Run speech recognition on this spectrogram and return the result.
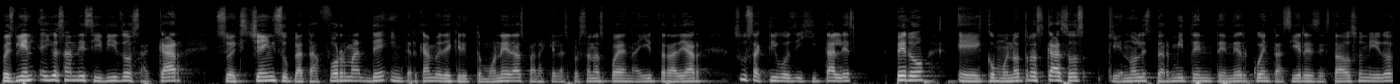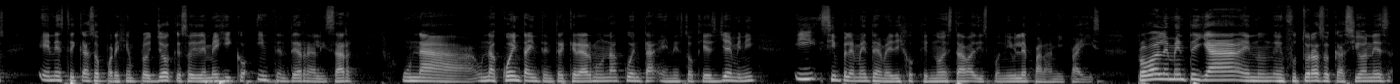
Pues bien, ellos han decidido sacar su exchange, su plataforma de intercambio de criptomonedas para que las personas puedan ahí tradear sus activos digitales. Pero eh, como en otros casos que no les permiten tener cuenta si eres de Estados Unidos, en este caso, por ejemplo, yo que soy de México, intenté realizar una, cuenta, intenté crearme una cuenta en esto que es Gemini y simplemente me dijo que no estaba disponible para mi país. Probablemente ya en, en, futuras ocasiones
